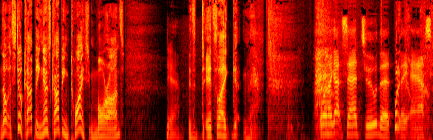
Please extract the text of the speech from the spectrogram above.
No, it's still copying. Now it's copying twice, you morons. Yeah. It's it's like Well, and I got sad too that What- they asked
